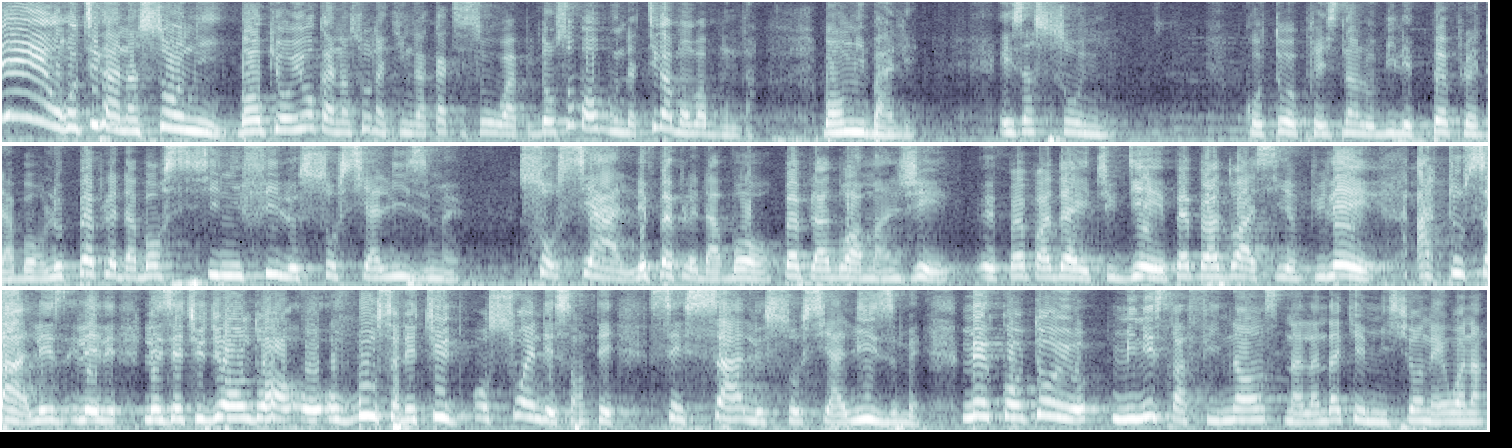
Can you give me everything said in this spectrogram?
Te okotika na soni baoki oyoka na so na kinga kati so wapi? Donc so baobunda tika bango babunda bango mibale. Eza soni. Koto président lobi le peuple d'abord. Le peuple d'abord signifie le socialisme social le peuple d'abord peuple a droit à manger le peuple a droit à étudier le peuple a droit à circuler à tout ça. Les, les, les étudiants ont droit aux, aux bourses d'études aux soins de santé. C'est ça le socialisme. Mais koto yo ministre à finance nalandaki émission na ye wana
